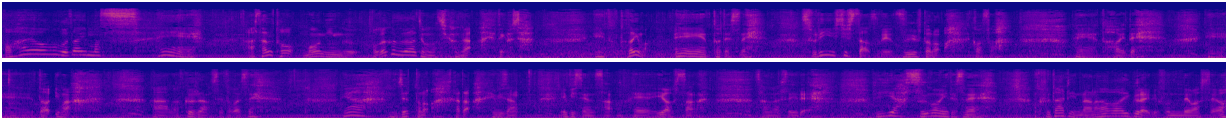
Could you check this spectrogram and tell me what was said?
おはようございます。えー、アサルトモーニングおがくずラジオの時間がやってきました。えーと、ただいま、えーとですね、スリーシスターズでズイフトのコースを、えーと、終えて、えーと、今、あの、クールダンしてるところですね。いや、ジェットの方、エビさん、エビセンさん、えー、岩渕さん、参加していて、いや、すごいですね。下り7倍ぐらいで踏んでましたよ。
